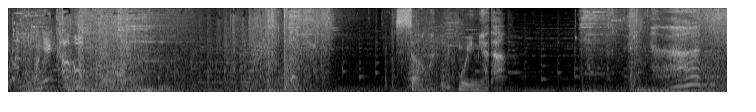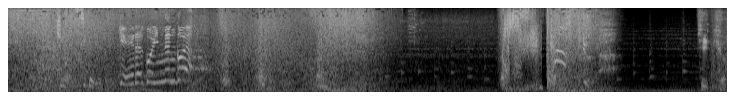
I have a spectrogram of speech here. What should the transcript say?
영광의 가호. 싸움은 무의미하다. 아, 규칙을 깨라고 있는 거야. 비켜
